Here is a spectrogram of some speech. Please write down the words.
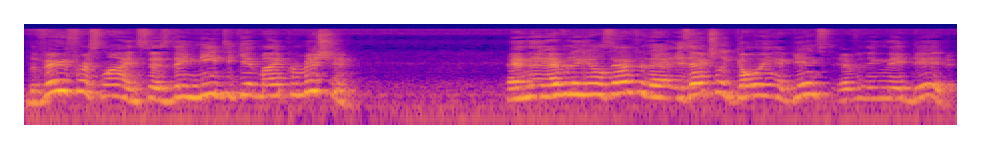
The very first line says they need to get my permission. And then everything else after that is actually going against everything they did.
